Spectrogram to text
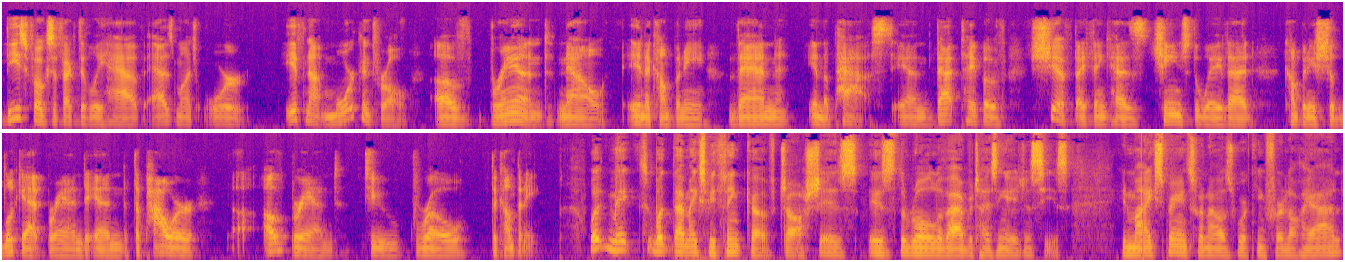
these folks effectively have as much or if not more control of brand now in a company than in the past. And that type of shift, I think, has changed the way that companies should look at brand and the power uh, of brand to grow the company. What makes what that makes me think of, Josh, is is the role of advertising agencies. In my experience, when I was working for L'Oréal,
